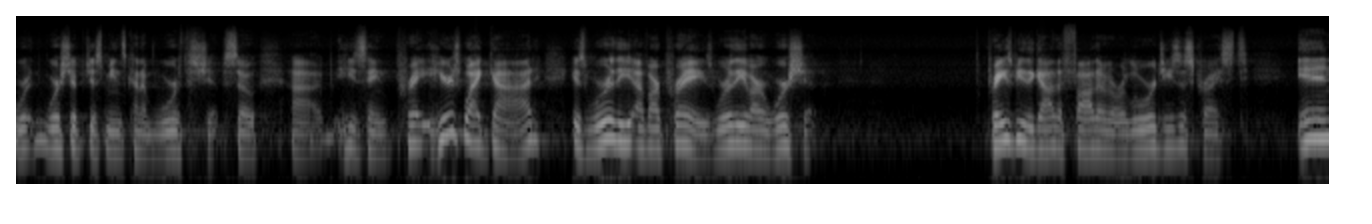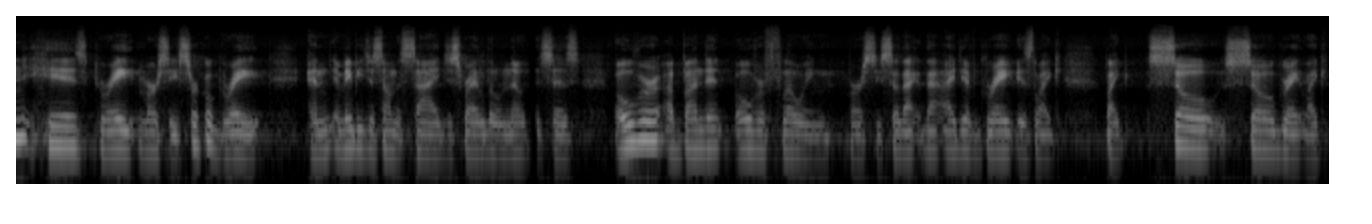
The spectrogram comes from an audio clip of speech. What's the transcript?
Worship just means kind of worthship. So uh, he's saying, pray. Here's why God is worthy of our praise, worthy of our worship. Praise be the God, the Father of our Lord Jesus Christ, in his great mercy. Circle great, and, and maybe just on the side, just write a little note that says, over abundant, overflowing mercy. So that, that idea of great is like, like so, so great. Like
